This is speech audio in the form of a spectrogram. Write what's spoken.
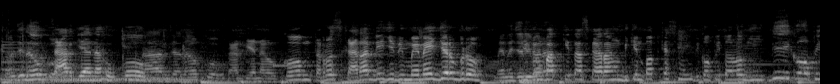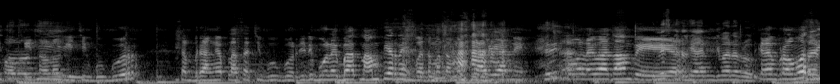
Sarjana hukum. Sarjana hukum. Sarjana hukum. Sarjana hukum, terus sekarang dia jadi manajer, bro. Manajer di tempat kita sekarang bikin podcast nih di Kopitologi. Di kopitologi. Kopitologi Cibubur, seberangnya Plaza Cibubur. Jadi boleh banget mampir nih buat teman-teman sekalian nih. boleh banget mampir. Ini sekalian gimana bro? Sekalian promosi.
